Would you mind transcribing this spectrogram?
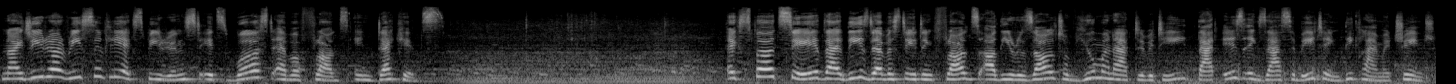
Nigeria recently experienced its worst ever floods in decades. Experts say that these devastating floods are the result of human activity that is exacerbating the climate change.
